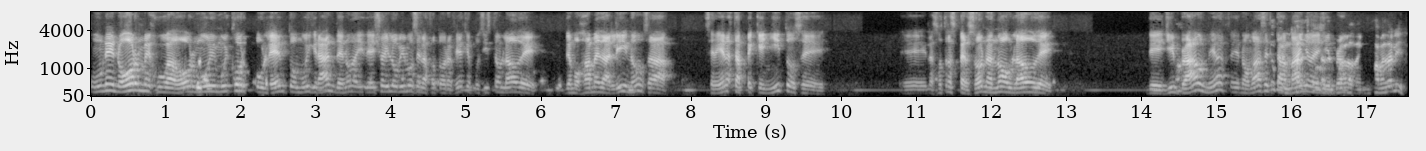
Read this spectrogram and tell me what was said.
un, enorme jugador, muy, muy corpulento, muy grande, ¿no? Y de hecho ahí lo vimos en la fotografía que pusiste a un lado de, de Mohamed Ali, ¿no? O sea, se veían hasta pequeñitos eh, eh, las otras personas, ¿no? A un lado de, de Jim Brown, fíjate, nomás el tamaño de Jim Brown. De Mohamed Ali.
